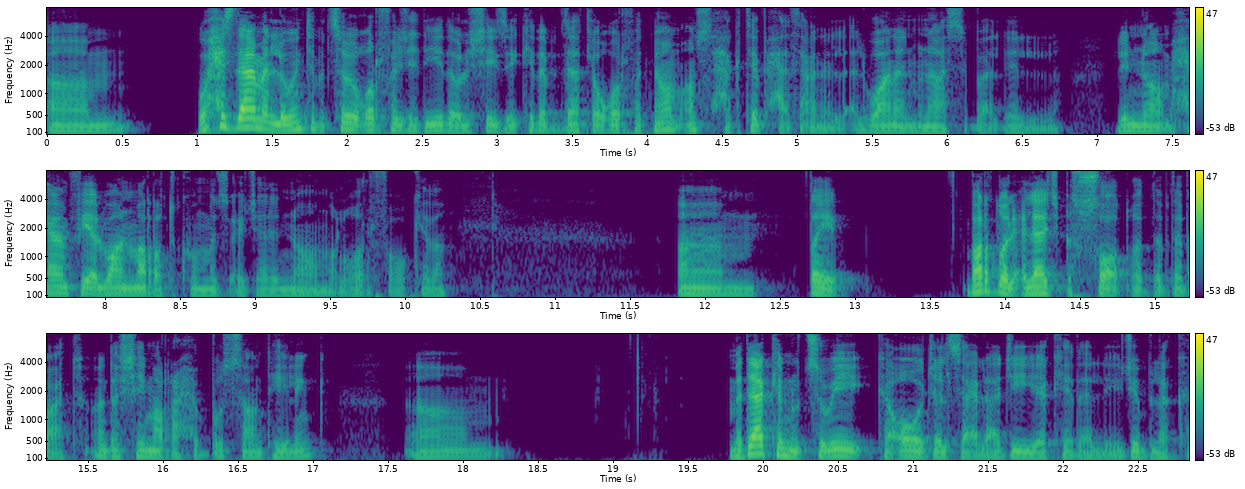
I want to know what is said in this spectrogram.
أم وأحس دائما لو أنت بتسوي غرفة جديدة ولا شيء زي كذا بالذات لو غرفة نوم أنصحك تبحث عن الألوان المناسبة لل... للنوم. أحيانا في ألوان مرة تكون مزعجة للنوم والغرفة وكذا. أم طيب. برضو العلاج بالصوت والذبذبات. هذا الشيء مرة أحبه ال sound healing أم مداك إنه تسويه كأو جلسة علاجية كذا اللي يجيب لك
